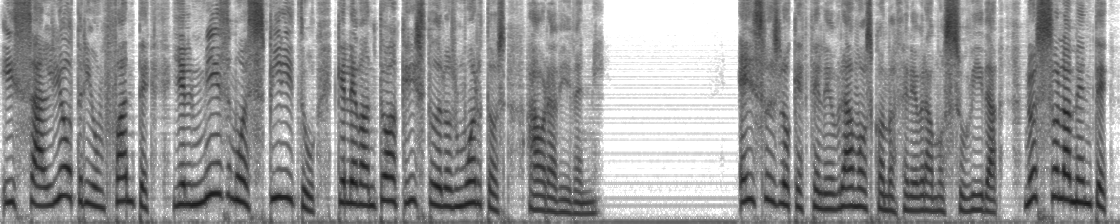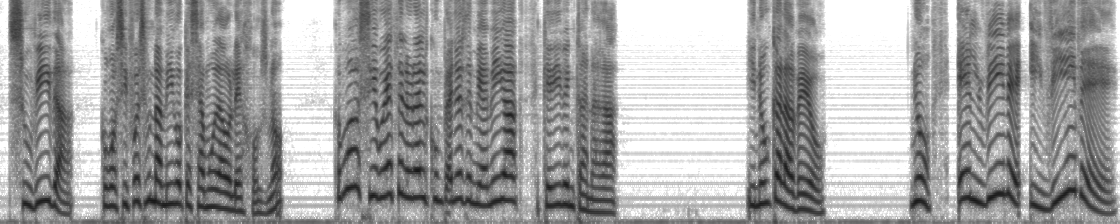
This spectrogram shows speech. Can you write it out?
y salió triunfante, y el mismo espíritu que levantó a Cristo de los muertos ahora vive en mí. Eso es lo que celebramos cuando celebramos su vida. No es solamente su vida, como si fuese un amigo que se ha mudado lejos, ¿no? Como si voy a celebrar el cumpleaños de mi amiga que vive en Canadá y nunca la veo. No, Él vive y vive.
